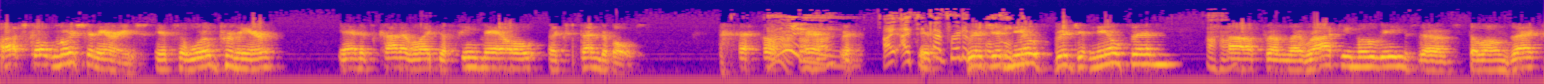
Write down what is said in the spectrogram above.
Uh, it's called Mercenaries. It's a world premiere, and it's kind of like a female Expendables. Uh-huh. I, I think It's I've read it Brigitte, little Niel- Brigitte Nielsen Uh-huh. uh, from the Rocky movies, uh, Stallone's ex.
